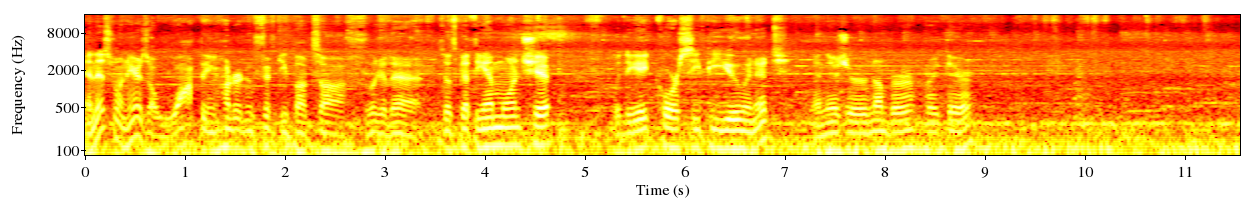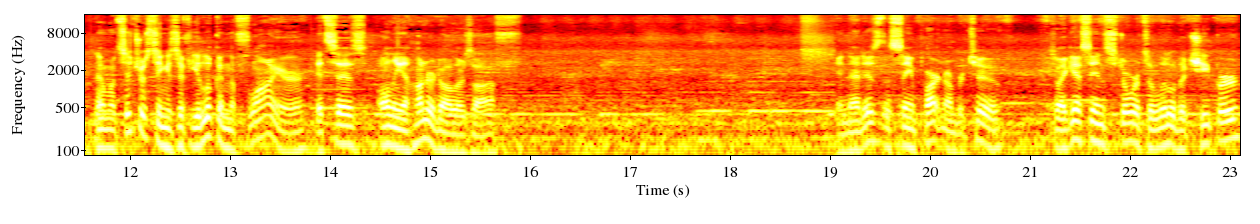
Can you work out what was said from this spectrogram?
And this one here is a whopping 150 bucks off. Look at that. So it's got the M1 chip with the 8 core CPU in it. And there's your number right there. Now what's interesting is if you look in the flyer, it says only $100 off. And that is the same part number too. So I guess in store it's a little bit cheaper.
